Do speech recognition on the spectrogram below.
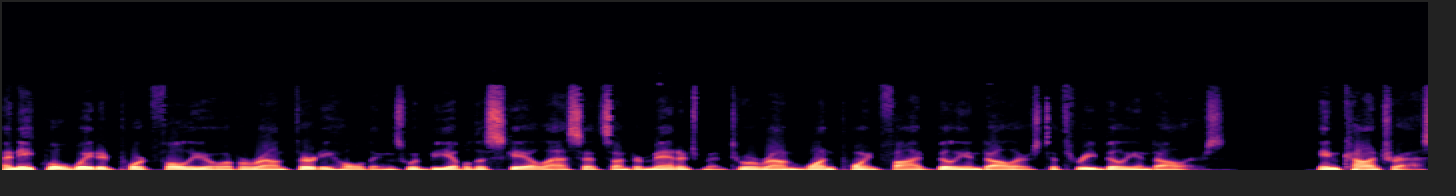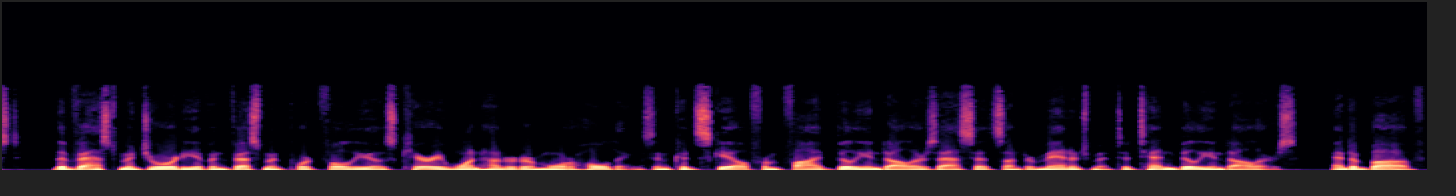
an equal weighted portfolio of around 30 holdings would be able to scale assets under management to around $1.5 billion to $3 billion. In contrast, the vast majority of investment portfolios carry 100 or more holdings and could scale from $5 billion assets under management to $10 billion and above,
